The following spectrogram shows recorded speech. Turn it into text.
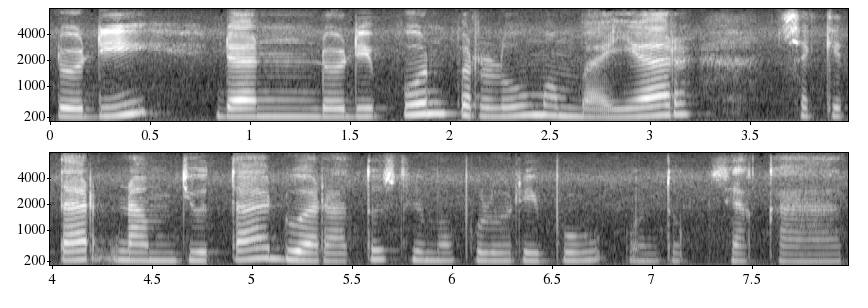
Dodi dan Dodi pun perlu membayar sekitar 6 juta 250 ribu untuk zakat.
